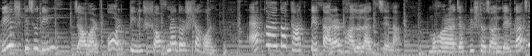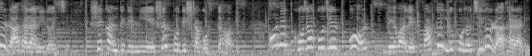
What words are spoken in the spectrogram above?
বেশ কিছুদিন যাওয়ার পর তিনি স্বপ্নাদষ্টা হন। একা একা থাকতে তার আর ভালো লাগছে না। মহারাজা কৃষ্ণচন্দ্রের কাছে রাধারানী রয়েছে। সেখান থেকে নিয়ে এসে প্রতিষ্ঠা করতে হবে। অনেক খোঁজাখুঁজির পর দেওয়ালের ফাঁকে লুকোনো ছিল রাধারানী।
